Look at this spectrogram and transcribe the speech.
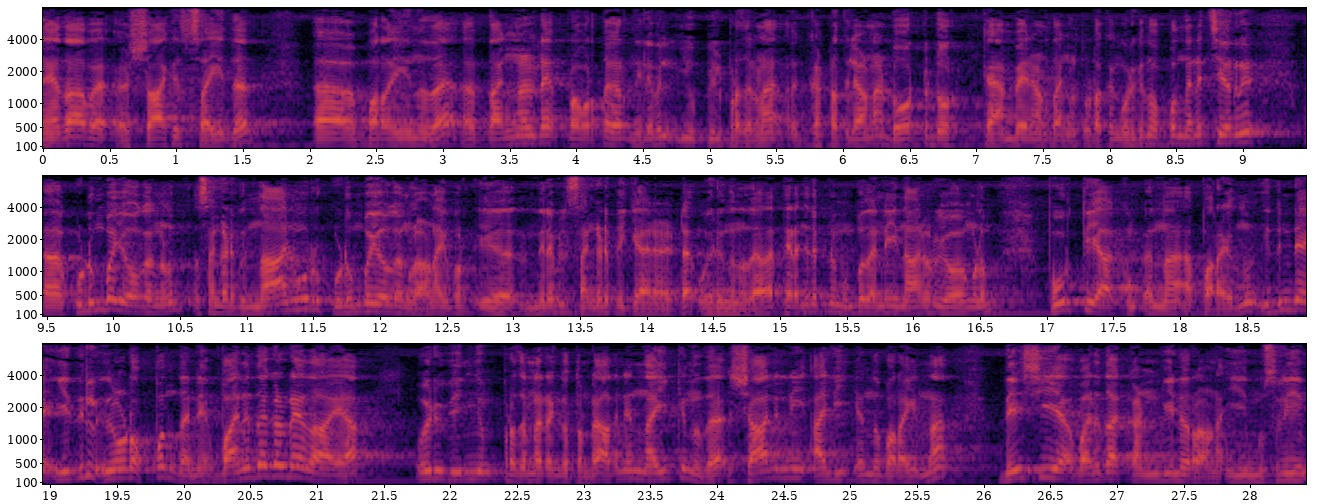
നേതാവ് ഷാഹിദ് സയ്യിദ് പറയുന്നത് തങ്ങളുടെ പ്രവർത്തകർ നിലവിൽ യു പിയിൽ പ്രചരണ ഘട്ടത്തിലാണ്. ഡോർ ടു ഡോർ ക്യാമ്പയിനാണ് തങ്ങൾ തുടക്കം കുറിക്കുന്നത്. ഒപ്പം തന്നെ ചെറു കുടുംബയോഗങ്ങളും സംഘടിപ്പിക്കും നാനൂറ് കുടുംബയോഗങ്ങളാണ് ഇവർ നിലവിൽ സംഘടിപ്പിക്കാനായിട്ട് ഒരുങ്ങുന്നത്. അതായത് തെരഞ്ഞെടുപ്പിന് മുമ്പ് തന്നെ ഈ നാനൂറ് യോഗങ്ങളും പൂർത്തിയാക്കും എന്ന് പറയുന്നു. ഇതിന്റെ ഇതിൽ ഇതിനോടൊപ്പം തന്നെ വനിതകളുടേതായ ഒരു വിങ്ങും പ്രചരണ രംഗത്തുണ്ട്. അതിനെ നയിക്കുന്നത് ഷാലിനി അലി എന്ന് പറയുന്ന ദേശീയ വനിതാ കൺവീനറാണ്. ഈ മുസ്ലിം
